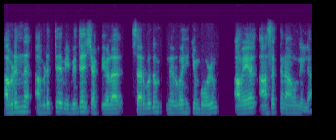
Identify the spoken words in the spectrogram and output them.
അവിടുന്ന് അവിടുത്തെ വിവിധ ശക്തികളാൽ സർവതും നിർവഹിക്കുമ്പോഴും അവയാൽ ആസക്തനാകുന്നില്ല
